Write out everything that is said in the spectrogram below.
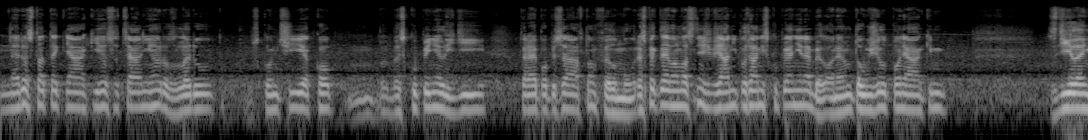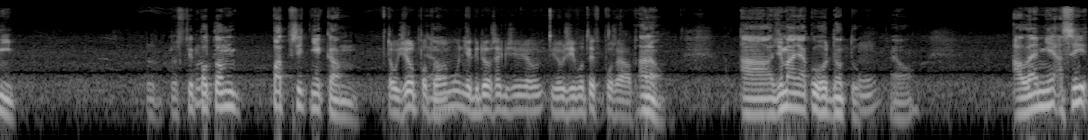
nedostatek nějakého sociálního rozhledu skončí jako ve skupině lidí, která je popisana v tom filmu. Respektive on vlastně v žádný pořádný skupině ani nebyl. On jenom toužil po nějakým sdílení Prostě no. potom patřit někam. Toužil potom jo. mu někdo řekl, že jeho život je v pořádku. Ano. A že má nějakou hodnotu. Hmm. Jo. Ale mě asi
